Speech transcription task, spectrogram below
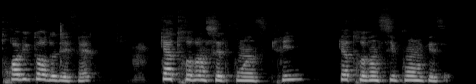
3 victoires de défaite, 87 points inscrits, 86 points encaissés.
